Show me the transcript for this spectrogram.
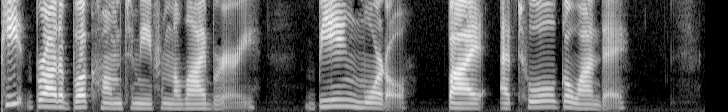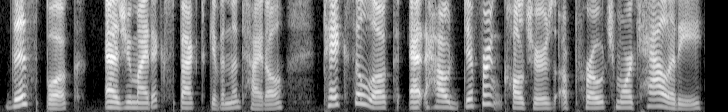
Pete brought a book home to me from the library Being Mortal by Atul Gawande. This book, as you might expect given the title, takes a look at how different cultures approach mortality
